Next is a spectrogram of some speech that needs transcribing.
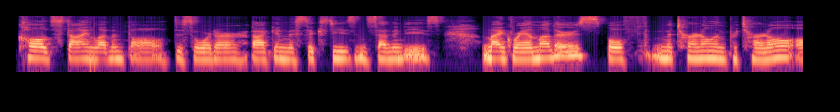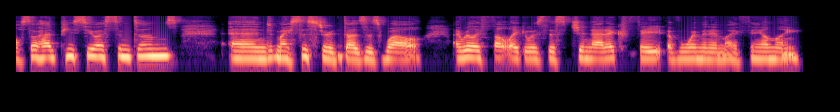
called Stein Leventhal disorder back in the 60s and 70s. My grandmothers, both maternal and paternal, also had PCOS symptoms. And my sister does as well. I really felt like it was this genetic fate of women in my family.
